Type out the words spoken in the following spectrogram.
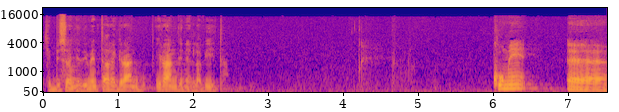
che bisogna diventare grandi, grandi nella vita. Come, eh,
